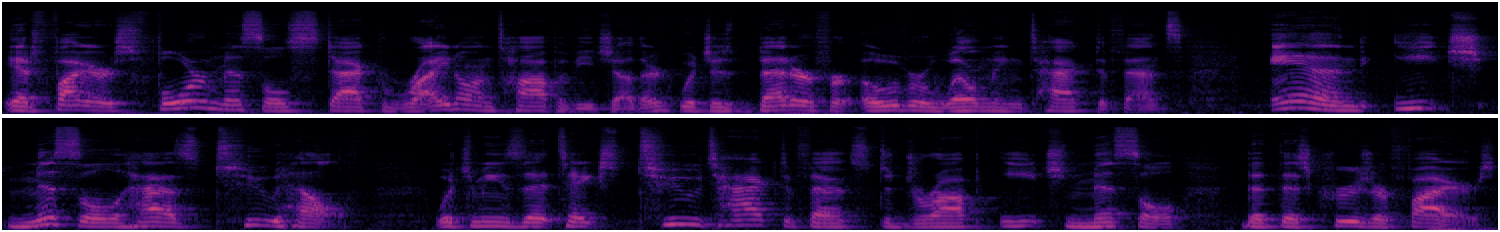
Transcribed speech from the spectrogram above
It fires four missiles stacked right on top of each other, which is better for overwhelming TAC defense, and each missile has two health, which means that it takes two TAC defense to drop each missile that this cruiser fires.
